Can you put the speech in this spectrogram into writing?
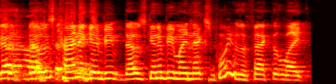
that, that was kind of gonna be that was gonna be my next point of the fact that like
